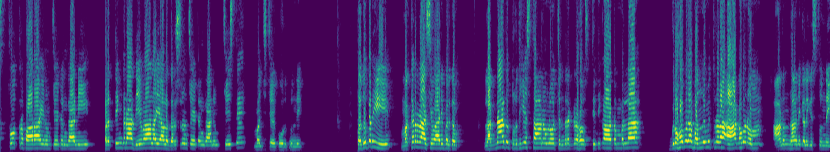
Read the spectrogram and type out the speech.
స్తోత్ర పారాయణం చేయటం కానీ ప్రత్యంగర దేవాలయాల దర్శనం చేయటం కానీ చేస్తే మంచి చేకూరుతుంది. తదుపరి మకర రాశి వారి ఫలితం. లగ్నాది తృతీయ స్థానంలో చంద్రగ్రహం స్థితి కావటం వల్ల గృహముల బంధుమిత్రుల ఆగమనం ఆనందాన్ని కలిగిస్తుంది.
